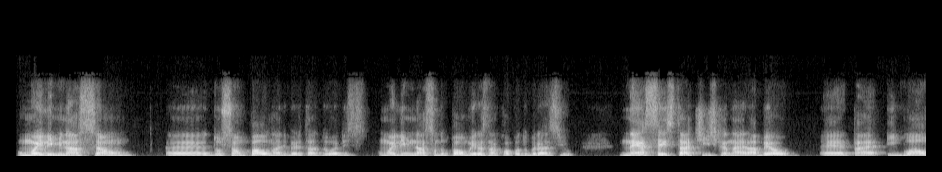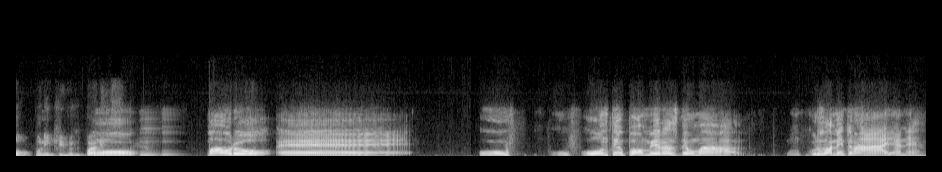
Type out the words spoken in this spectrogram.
Uma eliminação é, do São Paulo na Libertadores, uma eliminação do Palmeiras na Copa do Brasil. Nessa estatística na Arabel, é, tá igual, por incrível que pareça. Ô, Mauro, é... o o, ontem o Palmeiras deu uma, um cruzamento na área, né?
